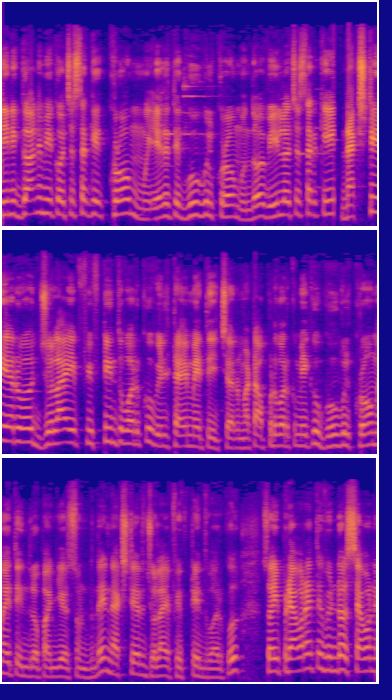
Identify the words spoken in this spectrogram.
దీనికి కానీ మీకు వచ్చేసరికి క్రోమ్ ఏదైతే గూగుల్ క్రోమ్ ఉందో వీళ్ళు వచ్చేసరికి నెక్స్ట్ ఇయర్ జూలై ఫిఫ్టీన్త్ వరకు వీళ్ళు టైం అయితే ఇచ్చారనమాట అప్పటి వరకు మీకు గూగుల్ క్రోమ్ అయితే ఇందులో పనిచేస్తుంటుంది నెక్స్ట్ ఇయర్ జూలై ఫిఫ్టీన్త్ వరకు. సో ఇప్పుడు ఎవరైతే విండోస్ సెవెన్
